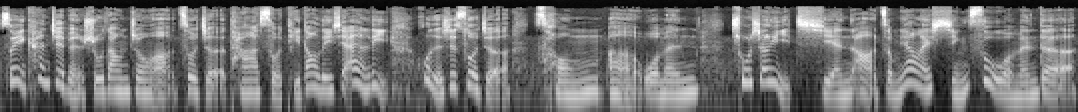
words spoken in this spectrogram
所以看这本书当中啊，作者他所提到的一些案例，或者是作者从呃我们出生以前啊，怎么样来形塑我们的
